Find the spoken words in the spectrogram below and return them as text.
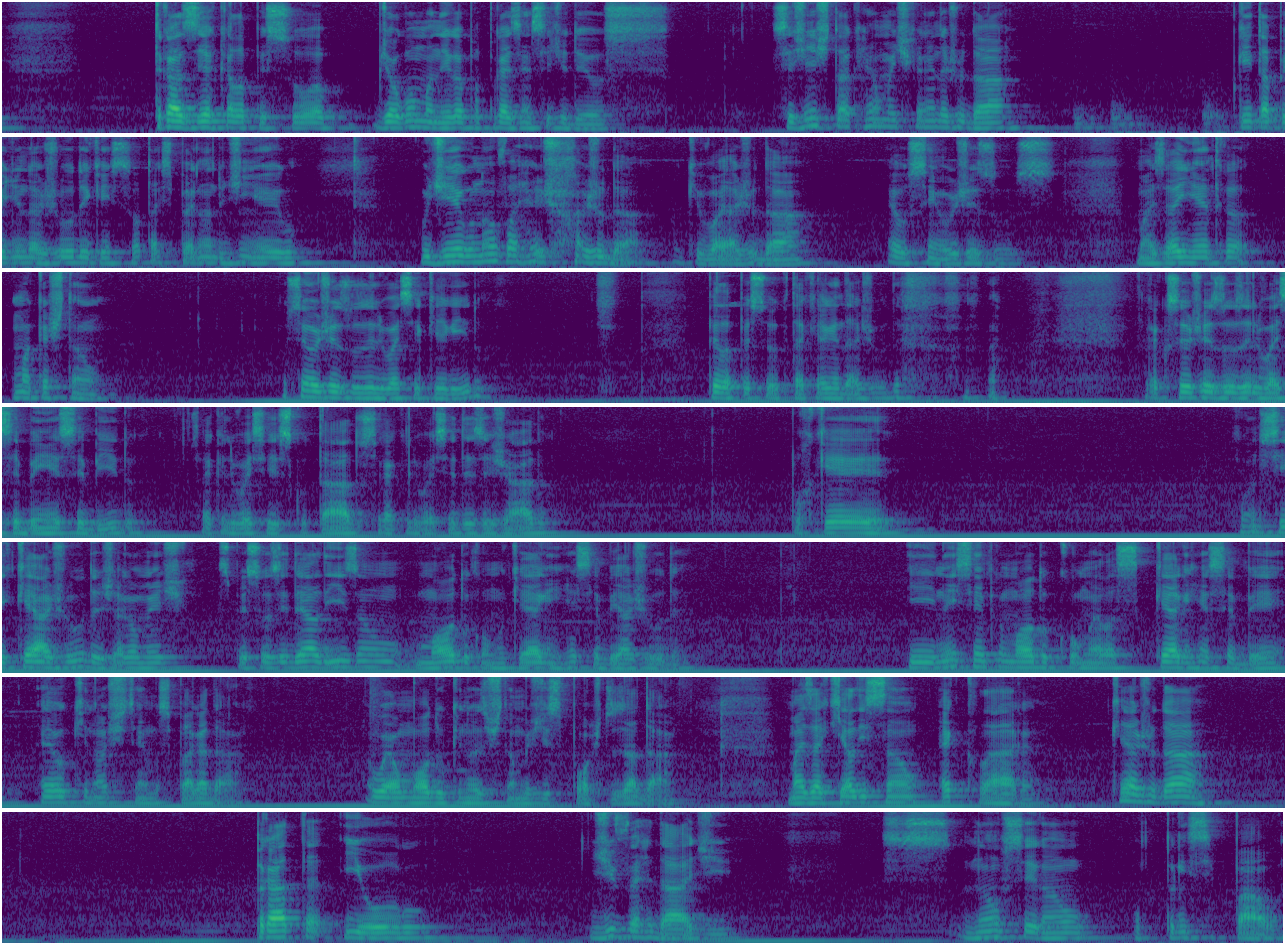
trazer aquela pessoa de alguma maneira para a presença de Deus. Se a gente está realmente querendo ajudar quem está pedindo ajuda e quem só está esperando dinheiro, o dinheiro não vai ajudar. O que vai ajudar é o Senhor Jesus. Mas aí entra uma questão. O Senhor Jesus ele vai ser querido pela pessoa que está querendo ajuda? Será que o Senhor Jesus ele vai ser bem recebido? Será que ele vai ser escutado? Será que ele vai ser desejado? Porque quando se quer ajuda, geralmente as pessoas idealizam o modo como querem receber ajuda. E nem sempre o modo como elas querem receber é o que nós temos para dar, ou é o modo que nós estamos dispostos a dar. Mas aqui a lição é clara: quer ajudar? Prata e ouro de verdade não serão o principal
